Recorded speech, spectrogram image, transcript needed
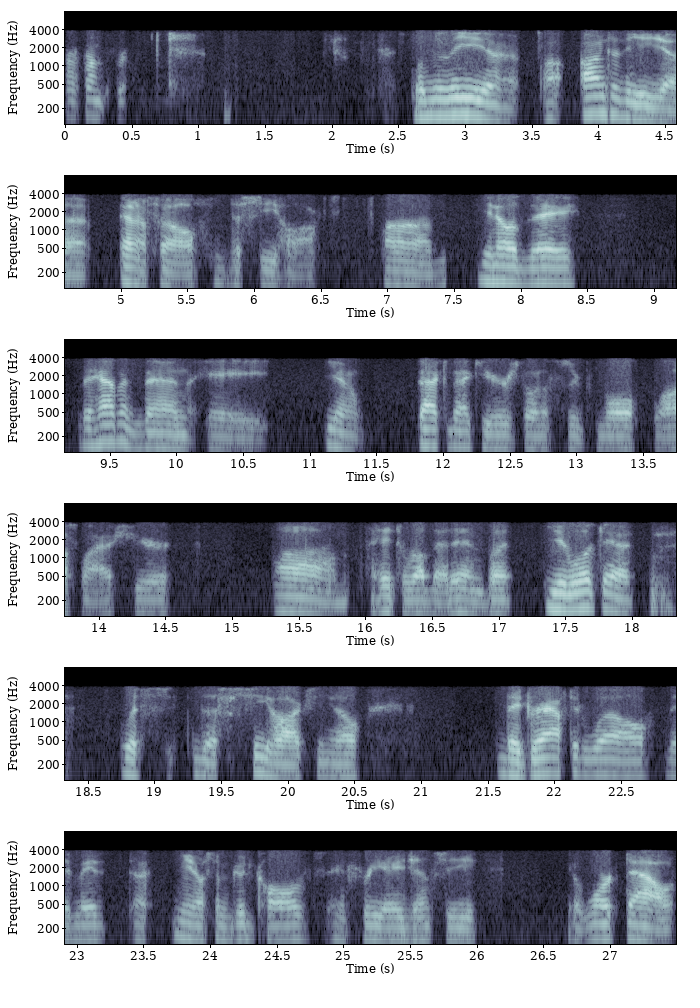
or come through. Well, the uh, onto the uh, NFL, the Seahawks. Um, you know they they haven't been a you know back to back years going to the Super Bowl, lost last year. Um, I hate to rub that in, but you look at with the Seahawks, you know they drafted well. They made uh, you know some good calls in free agency. It worked out.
